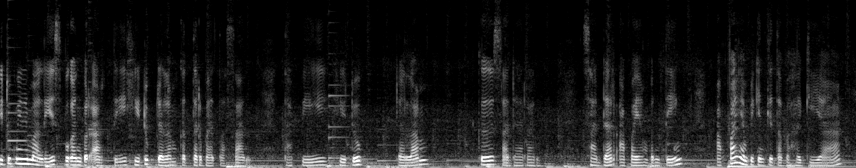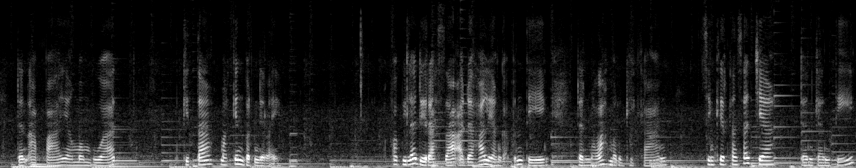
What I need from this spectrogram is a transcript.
Hidup minimalis bukan berarti hidup dalam keterbatasan, tapi hidup dalam kesadaran. Sadar apa yang penting, apa yang bikin kita bahagia, dan apa yang membuat kita makin bernilai. Apabila dirasa ada hal yang gak penting dan malah merugikan, singkirkan saja dan ganti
